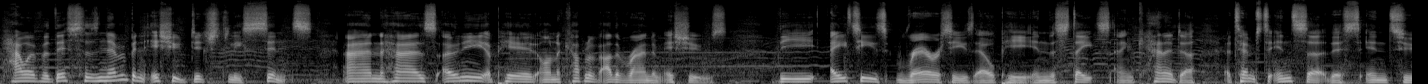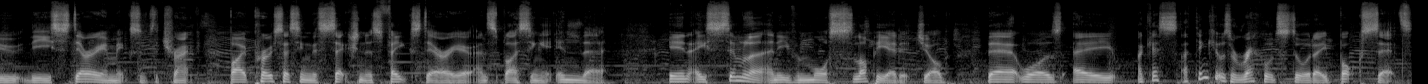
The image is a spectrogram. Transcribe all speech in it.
However, this has never been issued digitally since, and has only appeared on a couple of other random issues. The 80s Rarities LP in the States and Canada attempts to insert this into the stereo mix of the track by processing this section as fake stereo and splicing it in there. In a similar and even more sloppy edit job, there was a, I guess, I think it was a record store day box set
